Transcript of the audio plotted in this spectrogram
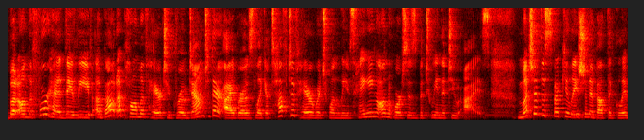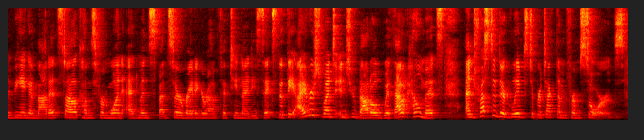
but on the forehead they leave about a palm of hair to grow down to their eyebrows like a tuft of hair which one leaves hanging on horses between the two eyes. Much of the speculation about the glib being a matted style comes from one Edmund Spenser writing around 1596 that the Irish went into battle without helmets and trusted their glibs to protect them from swords.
